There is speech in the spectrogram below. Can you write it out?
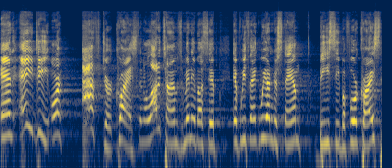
and AD or after Christ. And a lot of times, many of us, if, if we think we understand BC before Christ,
